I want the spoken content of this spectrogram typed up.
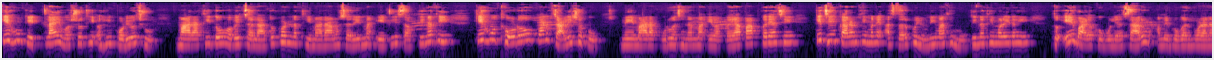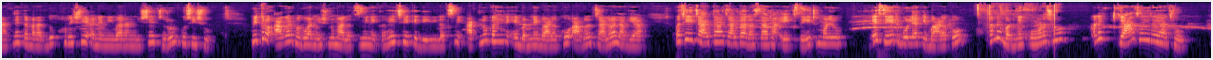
કે હું કેટલાય વર્ષોથી અહીં પડ્યો છું. મારાથી તો હવે ચલાતું પણ નથી. મારામાં શરીરમાં એટલી શક્તિ નથી કે હું થોડો પણ ચાલી શકું. મેં મારા પૂર્વજન્મમાં એવા કયા પાપ કર્યા છે કે જે કારણથી મને આ સર્પ યોનિમાંથી મુક્તિ નથી મળી રહી? તો એ બાળકો બોલ્યા, સારું, અમે ભગવાન ભોળાનાથને તમારા દુઃખ વિશે અને નિવારણ વિશે જરૂર પૂછીશું. મિત્રો, આગળ ભગવાન વિષ્ણુમાં લક્ષ્મીને કહે છે કે દેવી લક્ષ્મી આટલું કહીને એ બંને બાળકો આગળ ચાલવા લાગ્યા. પછી ચાલતા ચાલતા રસ્તામાં એક શેઠ મળ્યો. એ શેઠ બોલ્યા કે, બાળકો, તમે બંને કોણ છો અને ક્યાં જઈ રહ્યા છો?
